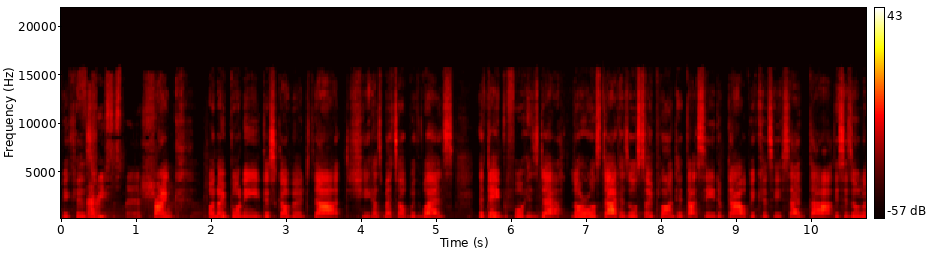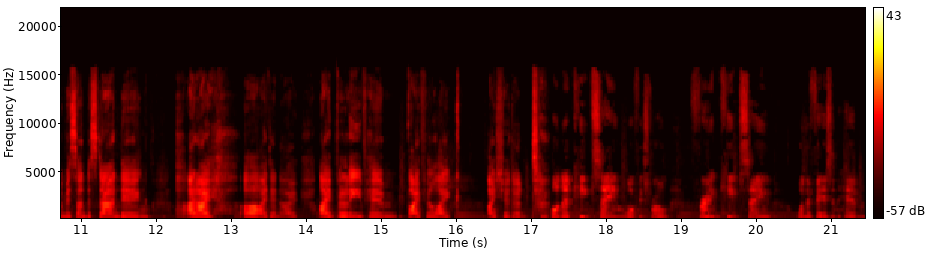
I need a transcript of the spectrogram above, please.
because very suspicious. Frank, oh no, Bonnie discovered that she has met up with Wes the day before his death. Laurel's dad has also planted that seed of doubt because he said that this is all a misunderstanding, and I, oh, I don't know. I believe him, but I feel like I shouldn't. Connor keeps saying, "What if it's wrong?" Frank keeps saying what if it isn't him?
